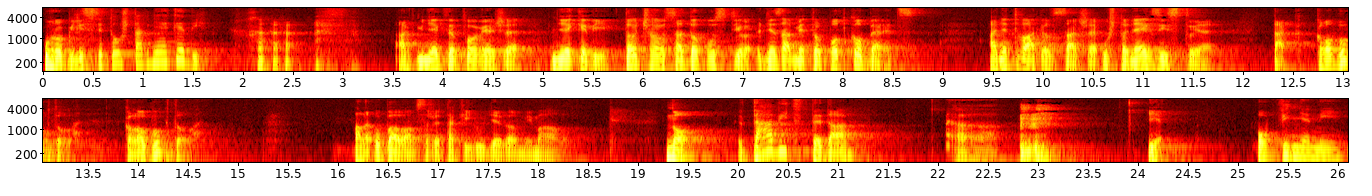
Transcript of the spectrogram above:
Urobili ste to už tak niekedy? Ak mi niekto povie, že niekedy to, čo sa dopustil, nezamietol pod koberec a netváril sa, že už to neexistuje, tak klobúk dole. Klobúk dole. Ale obávam sa, že takých ľudí je veľmi málo. No, Dávid teda uh, je obvinený,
